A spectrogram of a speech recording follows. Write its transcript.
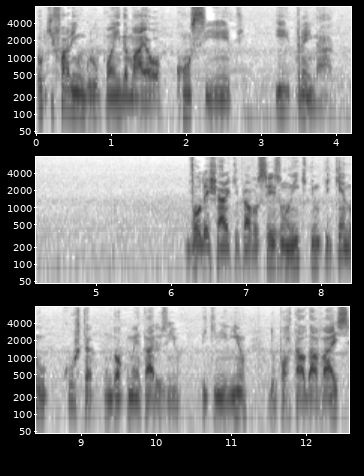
o que faria um grupo ainda maior, consciente e treinado? Vou deixar aqui para vocês um link de um pequeno curta, um documentáriozinho pequenininho do portal da Vice,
